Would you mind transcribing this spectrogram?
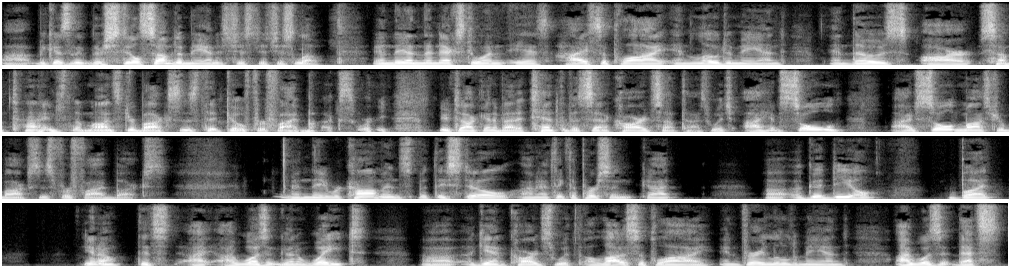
Uh, because there's still some demand. It's just, it's just low. And then the next one is high supply and low demand. And those are sometimes the monster boxes that go for five bucks where you're talking about a tenth of a cent a card sometimes, which I have sold. I've sold monster boxes for five bucks and they were commons, but they still, I mean, I think the person got uh, a good deal, but you know, it's, I, I wasn't going to wait uh, again, cards with a lot of supply and very little demand. I wasn't, that's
